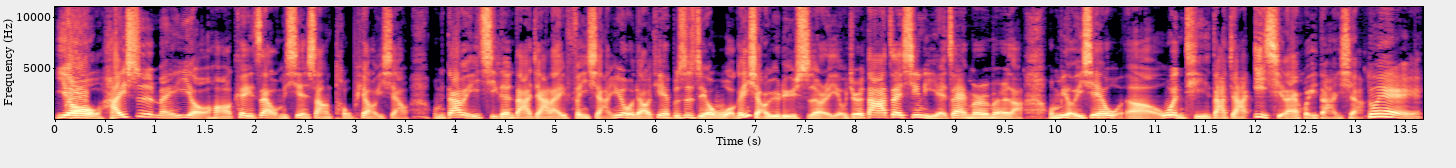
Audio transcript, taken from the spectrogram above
有还是没有？哈，可以在我们线上投票一下，我们待会一起跟大家来分享。因为我聊天不是只有我跟小玉律师而已，我觉得大家在心里也在 murmur 啦。我们有一些呃问题，大家一起来回答一下。对，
